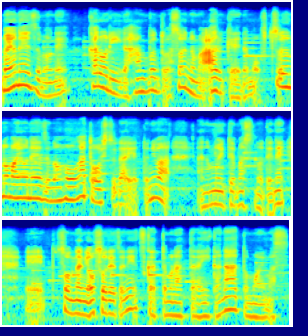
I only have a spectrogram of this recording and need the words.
マヨネーズもねカロリーが半分とかそういうのもあるけれども普通のマヨネーズの方が糖質ダイエットにはあの向いてますのでね、えー、そんなに恐れずに使ってもらったらいいかなと思います。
